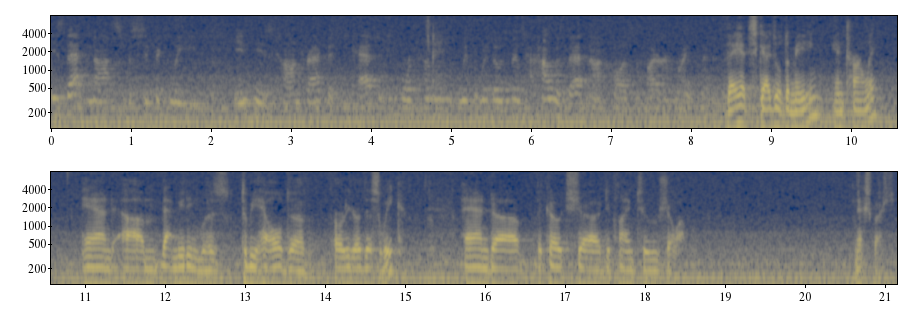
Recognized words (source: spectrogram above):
Is that not specifically in his contract that he had to be forthcoming with, with those events? How was that not cause to fire him right then? They had scheduled a meeting internally, and um, that meeting was to be held uh, earlier this week, and uh, the coach uh, declined to show up. Next question.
